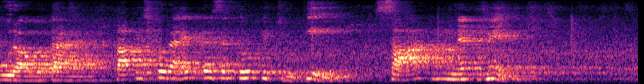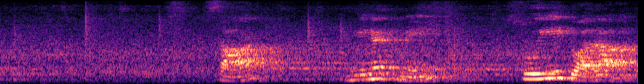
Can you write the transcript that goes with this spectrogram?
पूरा होता है। तो आप इसको राइट कर सकते हो कि चूँकि 60 मिनट में 60 मिनट में सुई द्वारा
